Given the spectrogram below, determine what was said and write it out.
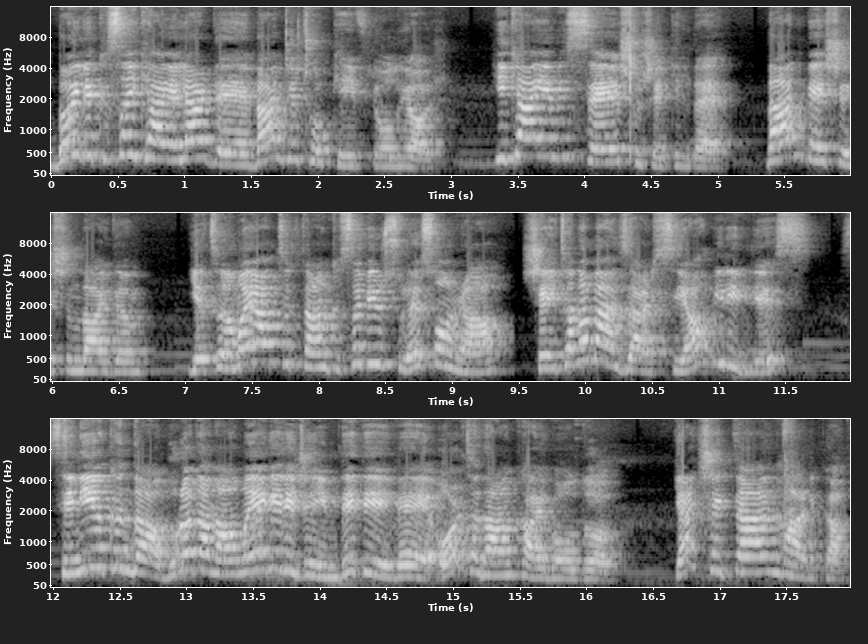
Böyle kısa hikayeler de bence çok keyifli oluyor. Hikayemiz ise şu şekilde. Ben 5 yaşındaydım. Yatağıma yattıktan kısa bir süre sonra şeytana benzer siyah bir iblis seni yakında buradan almaya geleceğim dedi ve ortadan kayboldu. Gerçekten harika.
